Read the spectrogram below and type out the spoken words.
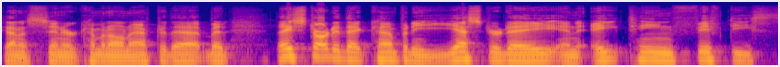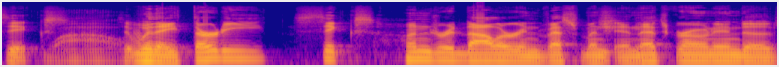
kind of center coming on after that. But they started that company yesterday in 1856. Wow. With a $3,600 investment. And that's grown into,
